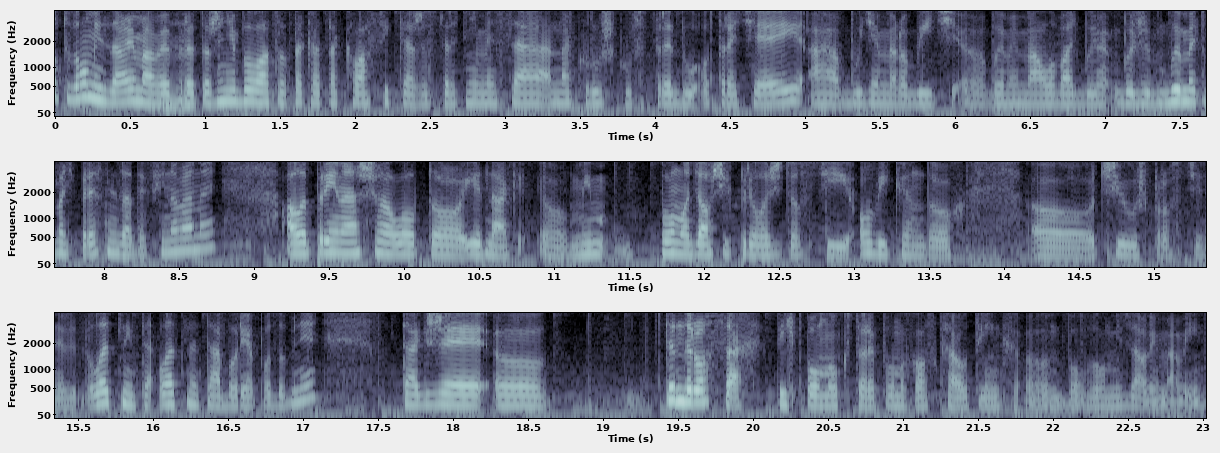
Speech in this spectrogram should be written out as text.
to veľmi zaujímavé, mm-hmm. pretože nebola to taká tá klasika, že stretneme sa na krúžku v stredu o tretej a budeme robiť, e, budeme malovať, budeme, budeme to mať presne zadefinované, ale prinášalo to jednak e, mimo, plno ďalších príležitostí o víkendoch, či už proste letný, letné tábory a podobne. Takže ten rozsah tých ponúk, ktoré ponúkal scouting, eh, bol veľmi zaujímavý.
